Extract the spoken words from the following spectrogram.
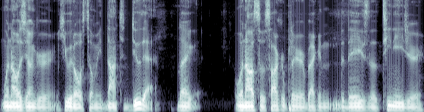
when I was younger, he would always tell me not to do that. Like when I was a soccer player back in the days, a teenager,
